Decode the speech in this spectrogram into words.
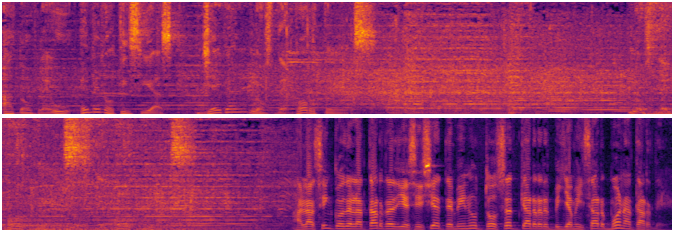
A WM Noticias llegan los deportes. Los deportes, los deportes. A las 5 de la tarde, 17 minutos, Edgar Villamizar, buena tarde.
